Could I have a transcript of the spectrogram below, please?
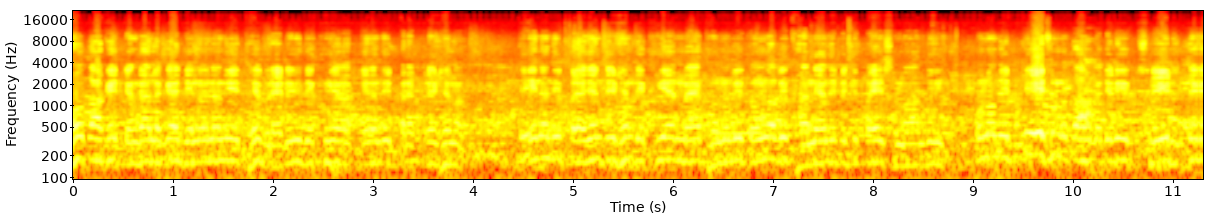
ਬਹੁਤ ਆ ਕੇ ਚੰਗਾ ਲੱਗਿਆ ਜਿਹਨੂੰ ਇਹਨਾਂ ਦੀ ਇੱਥੇ ਵੈਰਾਈਟੀ ਦੇਖੀਆਂ, ਇਹਨਾਂ ਦੀ ਪ੍ਰੈਪਰੇਸ਼ਨ ਤੇ ਇਹਨਾਂ ਦੀ ਪ੍ਰੈਜੈਂਟੇਸ਼ਨ ਦੇਖੀ ਹੈ, ਮੈਂ ਤੁਹਾਨੂੰ ਵੀ ਕਹੂੰਗਾ ਵੀ ਖਾਨਿਆਂ ਦੇ ਵਿੱਚ ਪਏ ਸਮਾਨ ਦੀ, ਉਹਨਾਂ ਦੇ ਟੇਸਟ ਮੁਤਾਬਕ ਜਿਹੜੇ ਸਵੀਟ ਤੇ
